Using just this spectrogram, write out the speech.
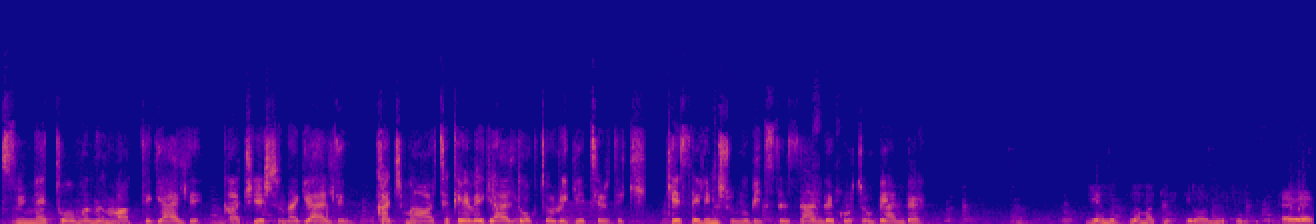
Sünnet olmanın vakti geldi. Kaç yaşına geldin? Kaçma artık eve gel doktoru getirdik. Keselim şunu bitsin sen de kurtul bende. Yanıtlamak istiyor musun? Evet.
